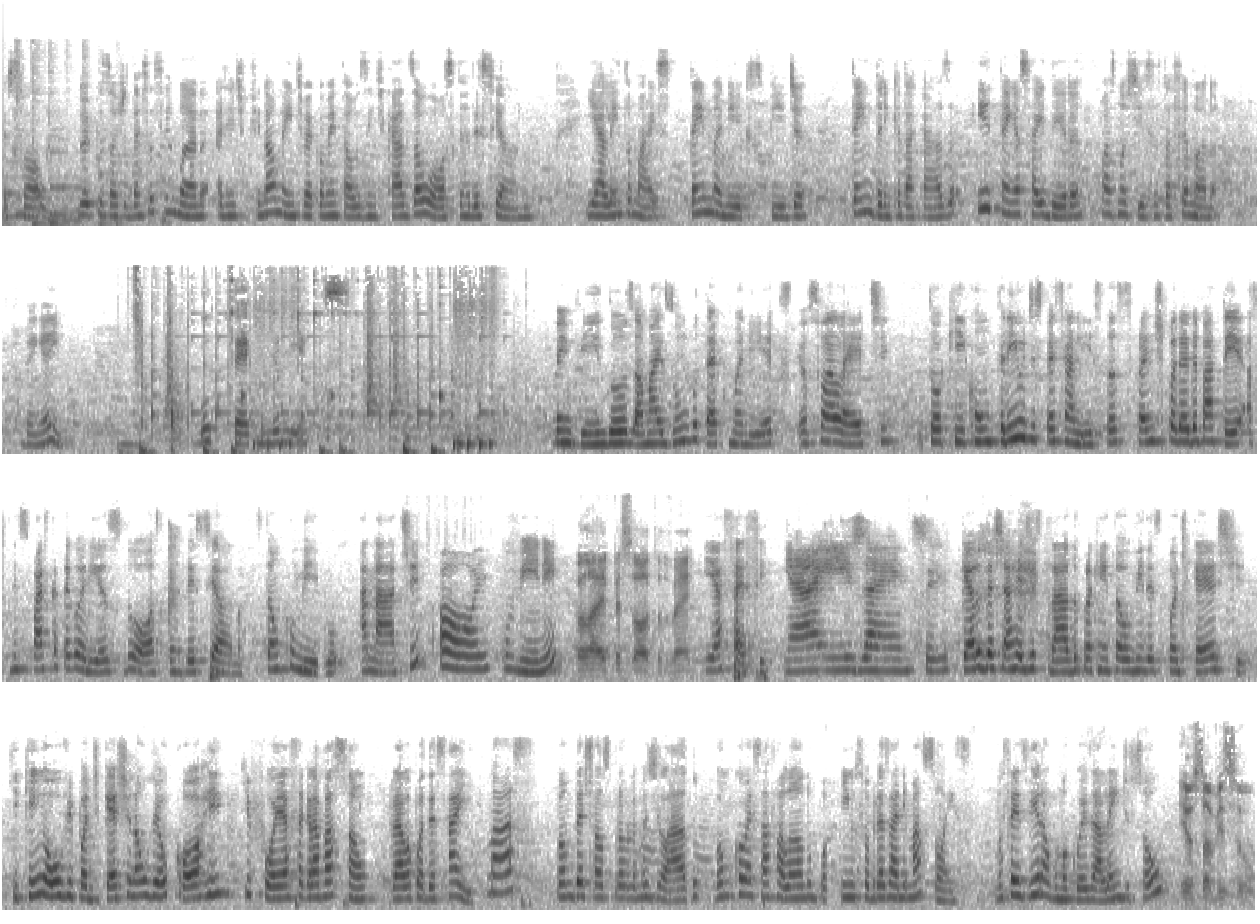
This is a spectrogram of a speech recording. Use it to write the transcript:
pessoal. No episódio dessa semana, a gente finalmente vai comentar os indicados ao Oscar desse ano. E além do mais, tem Mania Expedia, tem Drink da Casa e tem a saideira com as notícias da semana. Vem aí! Boteco Maníacos. Bem-vindos a mais um Boteco Maníacos. Eu sou a Leti e tô aqui com um trio de especialistas para a gente poder debater as principais categorias do Oscar desse ano. Estão comigo a Nath. Oi. O Vini. Olá aí, pessoal, tudo bem? E a Ceci. E aí, gente? Quero deixar registrado para quem está ouvindo esse podcast que quem ouve podcast não vê o corre que foi essa gravação para ela poder sair. Mas vamos deixar os problemas de lado. Vamos começar falando um pouquinho sobre as animações. Vocês viram alguma coisa além de Soul? Eu só vi Soul.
